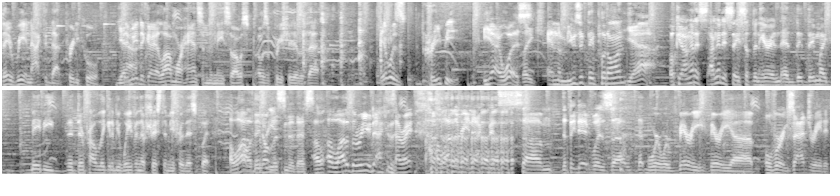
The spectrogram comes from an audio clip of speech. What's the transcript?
they reenacted that pretty cool. Yeah. They made the guy a lot more handsome than me, so I was I was appreciative of that. It was creepy. Yeah, it was. Like- and the music they put on. Yeah. Okay, I'm gonna I'm gonna say something here, and, and they, they might maybe they're probably gonna be waving their fist at me for this, but a lot Oh, of they the don't listen to this. A, a lot of the reenactments, is that right? A lot of the reenactments um, that they did was uh, that were were very very uh, over exaggerated.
